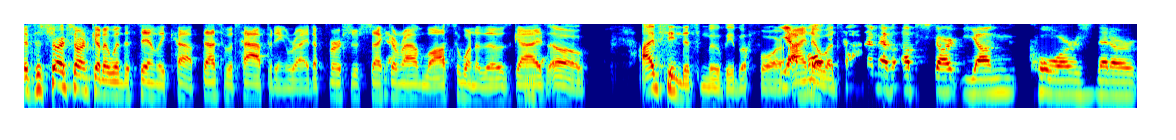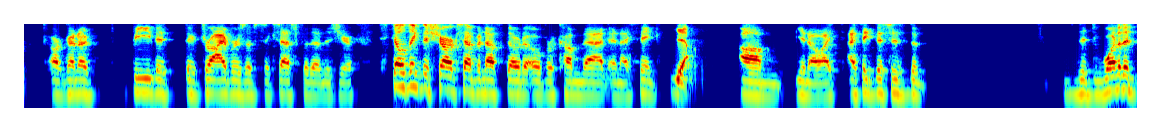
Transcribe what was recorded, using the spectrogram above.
if the Sharks aren't going to win the Stanley Cup, that's what's happening, right? A first or second yeah. round loss to one of those guys. Yeah. Oh, I've seen this movie before. Yeah, I know what's happening. Them have upstart young cores that are are going to be the, the drivers of success for them this year. Still think the Sharks have enough though to overcome that, and I think yeah, um, you know, I I think this is the the one of the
